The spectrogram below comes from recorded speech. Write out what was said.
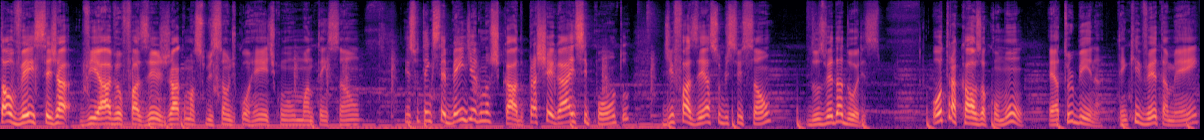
talvez seja viável fazer já com uma substituição de corrente, com uma manutenção. Isso tem que ser bem diagnosticado para chegar a esse ponto de fazer a substituição dos vedadores. Outra causa comum é a turbina. Tem que ver também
